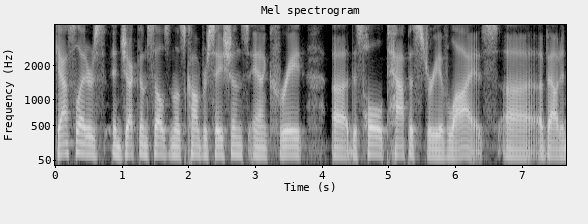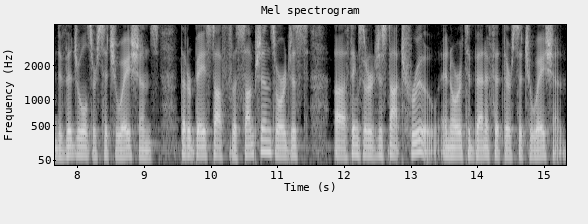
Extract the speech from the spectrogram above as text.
Gaslighters inject themselves in those conversations and create uh, this whole tapestry of lies uh, about individuals or situations that are based off of assumptions or just uh, things that are just not true in order to benefit their situation.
